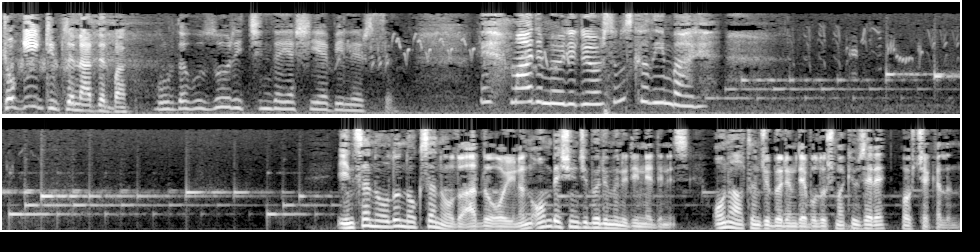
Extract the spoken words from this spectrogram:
Çok iyi kimselerdir bak. Burada huzur içinde yaşayabilirsin. Eh, madem öyle diyorsunuz kalayım bari. İnsanoğlu Noksanoğlu adlı oyunun 15. bölümünü dinlediniz. 16. bölümde buluşmak üzere, hoşçakalın.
